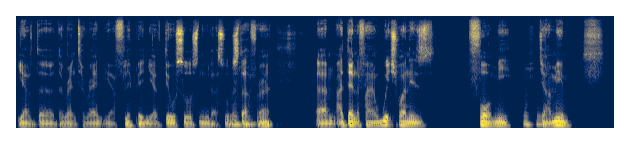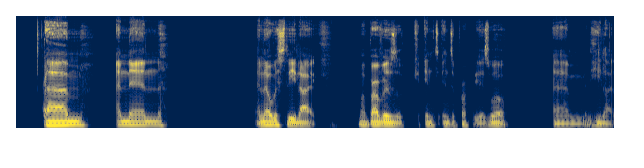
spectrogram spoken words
you have the the rent to rent, you have flipping, you have deal source and all that sort of stuff, right? Um, identifying which one is for me. Mhm. Do you know what I mean? Um, and then, and obviously, like my brother's into into property as well. Um, and he like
